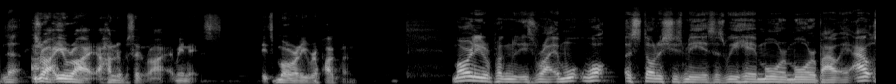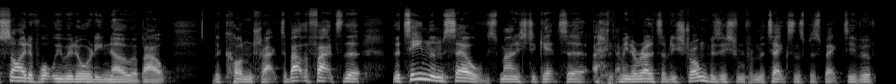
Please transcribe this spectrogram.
Look, He's right. You're right. 100 percent right. I mean, it's it's morally repugnant. Morally repugnant is right, and what, what astonishes me is as we hear more and more about it, outside of what we would already know about the contract, about the fact that the team themselves managed to get to, I mean, a relatively strong position from the Texans' perspective of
